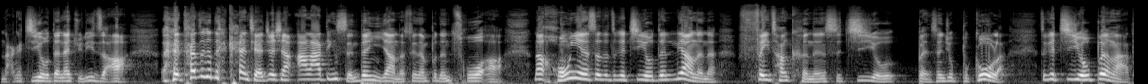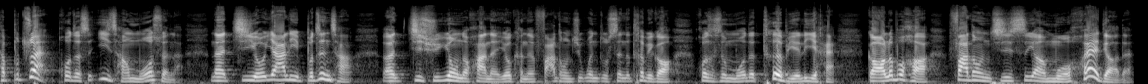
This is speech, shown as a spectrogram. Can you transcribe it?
拿个机油灯来举例子啊，它这个灯看起来就像阿拉丁神灯一样的，虽然不能搓啊。那红颜色的这个机油灯亮了呢，非常可能是机油。本身就不够了，这个机油泵啊，它不转或者是异常磨损了，那机油压力不正常，呃，继续用的话呢，有可能发动机温度升得特别高，或者是磨得特别厉害，搞了不好，发动机是要磨坏掉的，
